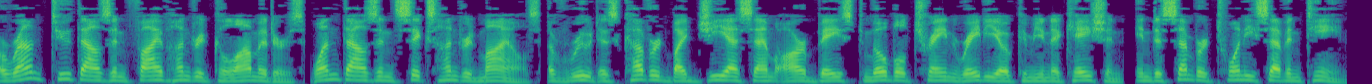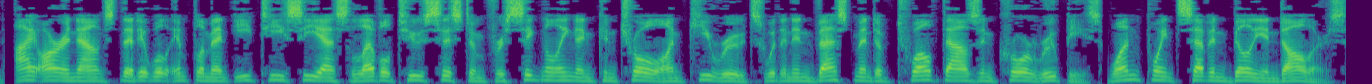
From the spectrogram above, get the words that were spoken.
Around 2,500 kilometers (1,600 miles) of route is covered by GSMR-based mobile train radio communication. In December 2017, IR announced that it will implement ETCS Level 2 system for signaling and control on key routes with an investment of 12,000 crore rupees (1.7 billion dollars).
